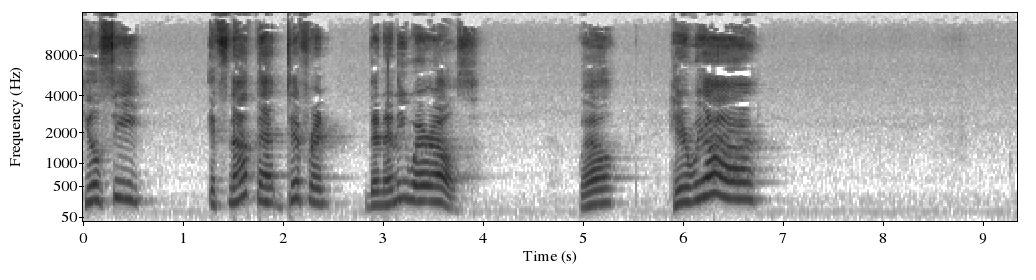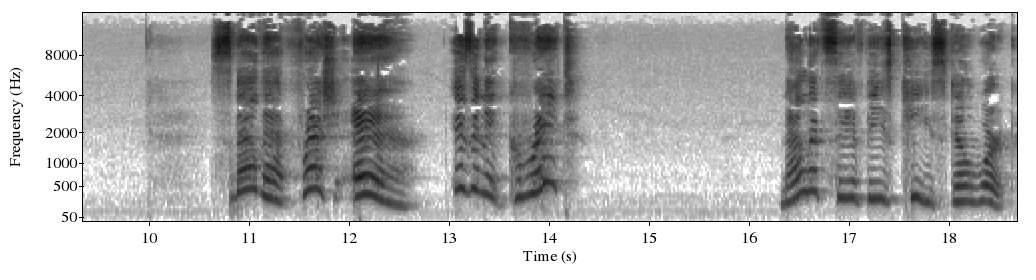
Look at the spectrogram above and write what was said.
You'll see, it's not that different than anywhere else. Well, here we are. Smell that fresh air! Isn't it great? Now let's see if these keys still work.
